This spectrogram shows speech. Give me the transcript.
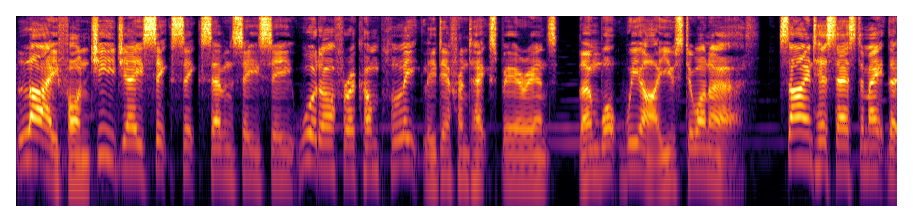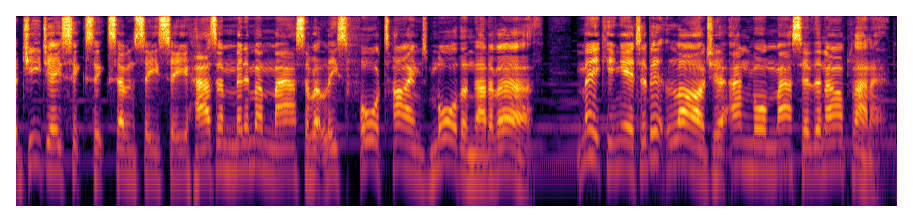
Life on GJ667cc would offer a completely different experience than what we are used to on Earth. Scientists estimate that GJ667cc has a minimum mass of at least four times more than that of Earth, making it a bit larger and more massive than our planet.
